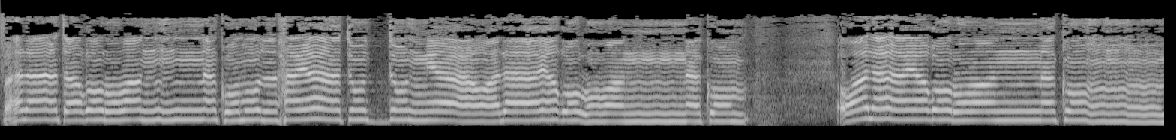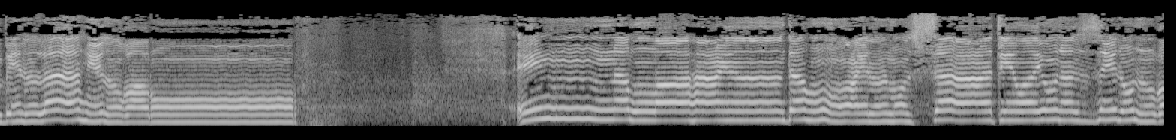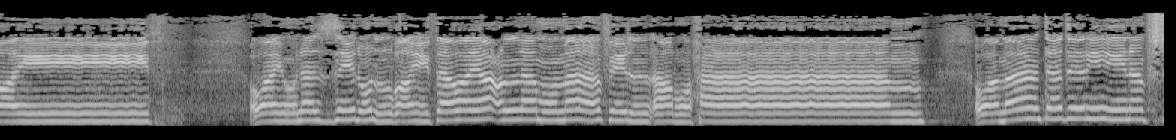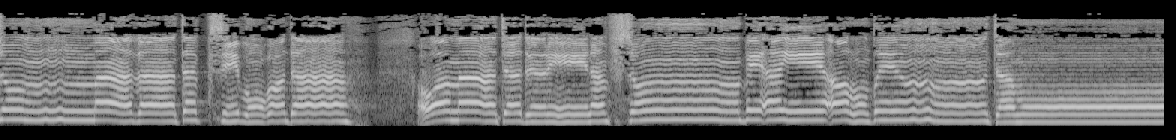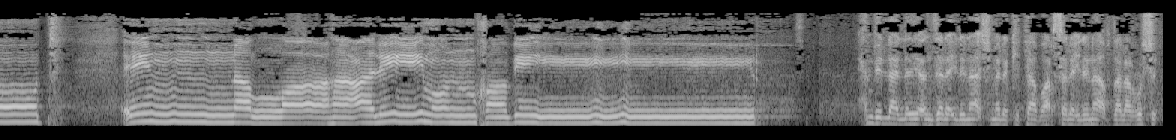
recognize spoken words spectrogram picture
فلا تغرنكم الحياة الدنيا ولا يغرنكم ولا يغرنكم بالله الغرور. إن الله الساعة وينزل الغيث وينزل الغيث ويعلم ما في الأرحام وما تدري نفس ماذا تكسب غدا وما تدري نفس بأي أرض تموت. إن الله عليم خبير. الحمد لله الذي أنزل إلينا أشمل كتاب وأرسل إلينا أفضل الرسل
